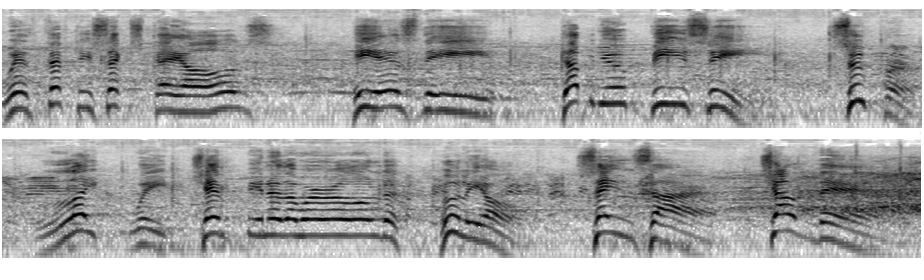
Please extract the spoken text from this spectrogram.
with 56 KOs. He is the WBC Super Lightweight Champion of the World, Julio Cesar Chavez.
